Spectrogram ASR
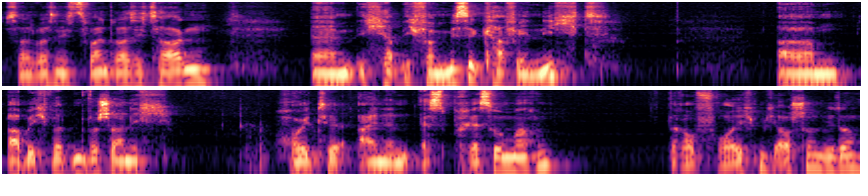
seit, weiß nicht, 32 Tagen. Ähm, ich, hab, ich vermisse Kaffee nicht, ähm, aber ich werde mir wahrscheinlich heute einen Espresso machen. Darauf freue ich mich auch schon wieder.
